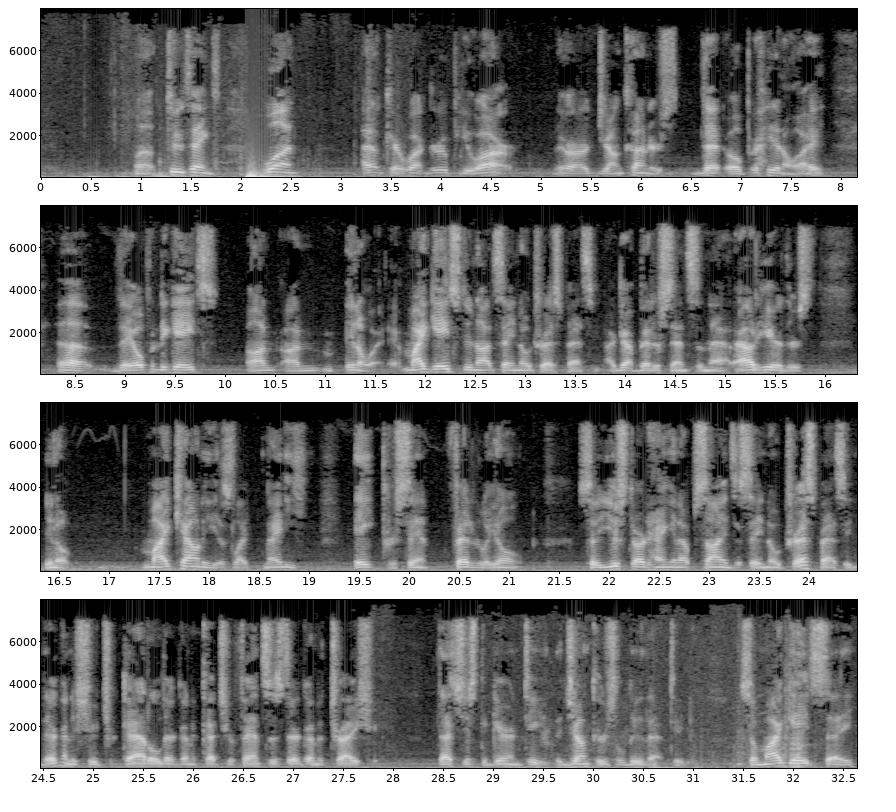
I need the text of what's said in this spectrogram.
Well, two things. One, I don't care what group you are. There are junk hunters that open, you know, I, uh, they open the gates on, on, you know, my gates do not say no trespassing. I got better sense than that. Out here, there's, you know, my county is like 98% federally owned. So you start hanging up signs that say no trespassing. They're going to shoot your cattle. They're going to cut your fences. They're going to trash you. That's just a guarantee. The junkers will do that to you. So my gates say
